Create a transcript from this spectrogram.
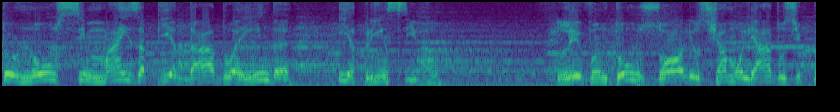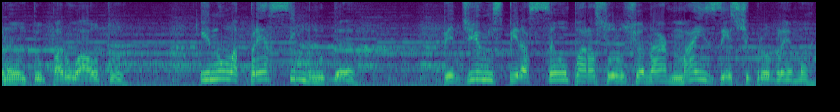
tornou-se mais apiedado ainda e apreensivo levantou os olhos já molhados de pranto para o alto e, numa prece muda, pediu inspiração para solucionar mais este problema.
